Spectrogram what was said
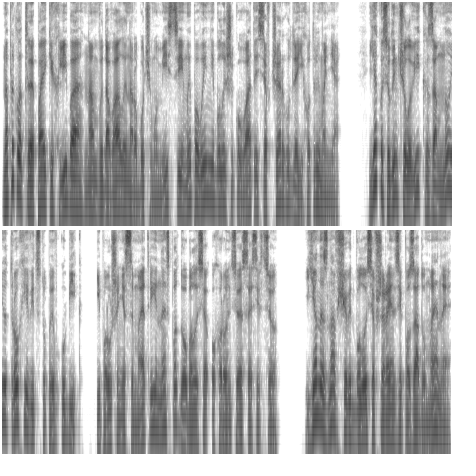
Наприклад, пайки хліба нам видавали на робочому місці, і ми повинні були шикуватися в чергу для їх отримання. Якось один чоловік за мною трохи відступив у бік, і порушення симетрії не сподобалося охоронцю есесівцю. Я не знав, що відбулося в шерензі позаду мене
